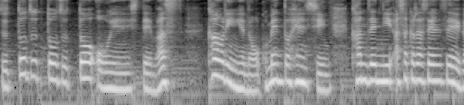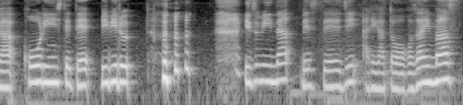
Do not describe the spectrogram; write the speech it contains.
ずっとずっとずっと応援してます。カオリンへのコメント返信。完全に朝倉先生が降臨しててビビる。泉なメッセージありがとうございます。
